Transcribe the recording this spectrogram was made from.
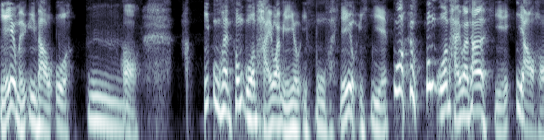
也有人遇到过。嗯哦，一部分中国台湾也有一部分，也有一些。不过中国台湾它的邪教吼，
